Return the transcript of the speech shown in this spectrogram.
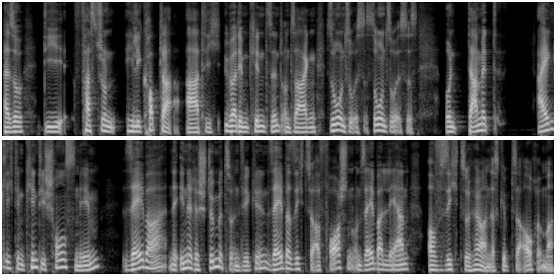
Also die fast schon helikopterartig über dem Kind sind und sagen, so und so ist es, so und so ist es. Und damit eigentlich dem Kind die Chance nehmen, selber eine innere Stimme zu entwickeln, selber sich zu erforschen und selber lernen, auf sich zu hören. Das gibt es ja auch immer.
